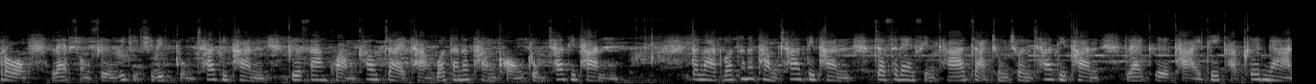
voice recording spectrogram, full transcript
ครอง และส่งเสริมวิถีชีวิตกลุ่มชาติพันธุ์ เพื่อสร้างความเข้าใจทางวัฒนธรรมของกลุ่มชาติพันธุ์ ตลาดวัฒนธรรมชาติพันธุ์จะแสดงสินค้าจากชุมชนชาติพันธุ์ และเครือข่ายที่ขับเคลื่อนงาน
